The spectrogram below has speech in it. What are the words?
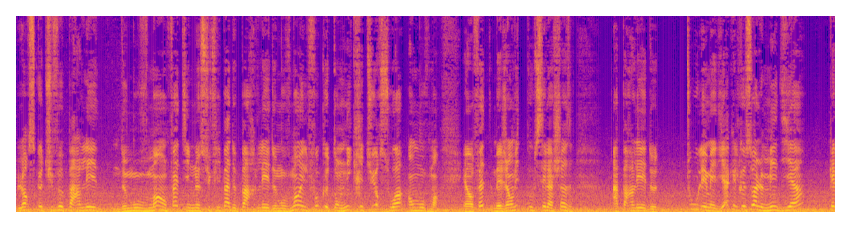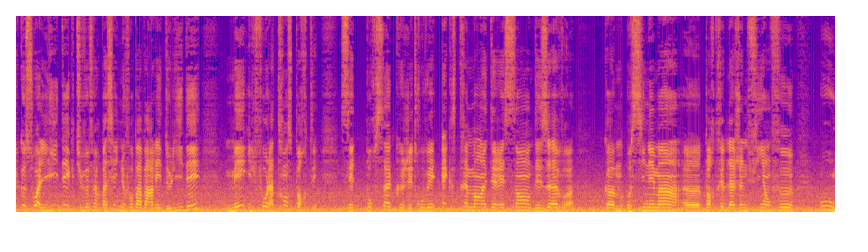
lorsque tu veux parler de mouvement, en fait, il ne suffit pas de parler de mouvement, il faut que ton écriture soit en mouvement. Et en fait, mais j'ai envie de pousser la chose à parler de tous les médias, quel que soit le média, quelle que soit l'idée que tu veux faire passer, il ne faut pas parler de l'idée, mais il faut la transporter. C'est pour ça que j'ai trouvé extrêmement intéressant des œuvres comme au cinéma, euh, Portrait de la jeune fille en feu ou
